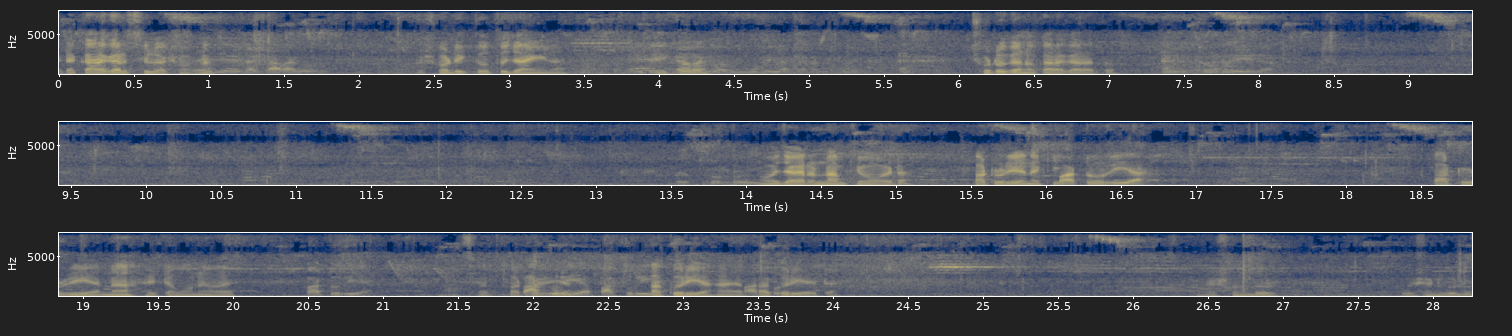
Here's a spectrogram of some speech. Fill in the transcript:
এটা কারাগার ছিল এখন না? সঠিক তথ্য জানি না ছোট কেন কারাগার তো ওই জায়গাটার নাম কি এটা? পাটুরিয়া নাকি? পাটুরিয়া। পাটুরিয়া না এটা মনে হয়। পাটুরিয়া। আচ্ছা পাটুরিয়া। পাকুরিয়া হ্যাঁ পাকুরিয়া। এটা। অনেক সুন্দর পোশনগুলো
